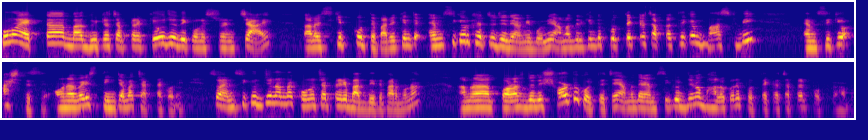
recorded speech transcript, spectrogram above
কোনো একটা বা দুইটা চ্যাপ্টার কেউ যদি কোনো স্টুডেন্ট চায় তারা স্কিপ করতে পারে। কিন্তু এমসিকিউর ক্ষেত্রে যদি আমি বলি, আমাদের কিন্তু প্রত্যেকটা চ্যাপ্টার থেকে মাস্ট বি এমসিকিউ আসতেছে অন অ্যাভারেজ তিনটা বা চারটা করে। সো এমসিকিউর জন্য আমরা কোনো চ্যাপ্টারে বাদ দিতে পারব না। আমরা পড়া যদি শর্টও করতে চাই, আমাদের এমসিকিউর জন্য ভালো করে প্রত্যেকটা চ্যাপ্টার পড়তে হবে।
